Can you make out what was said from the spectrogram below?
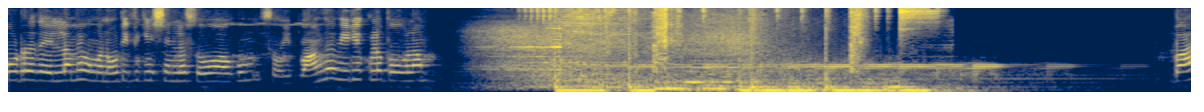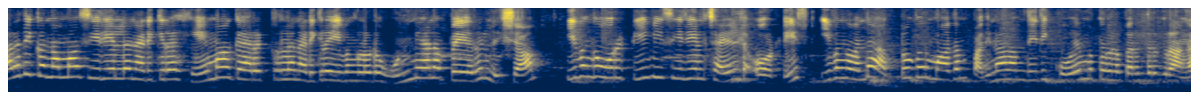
போடுறது எல்லாமே உங்க நோட்டிபிகேஷன்ல ஷோ ஆகும். ஸோ இப்போ வாங்க வீடியோக்குள்ள போகலாம். பாரதி கண்ணம்மா சீரியல்ல நடிக்கிற ஹேமா கேரக்டர்ல நடிக்கிற இவங்களோட உண்மையான பேரு லிஷா. இவங்க ஒரு டிவி சீரியல் சைல்டு ஆர்டிஸ்ட் இவங்க வந்து அக்டோபர் மாதம் பதினாலாம் தேதி கோயம்புத்தூர்ல பிறந்திருக்கிறாங்க.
